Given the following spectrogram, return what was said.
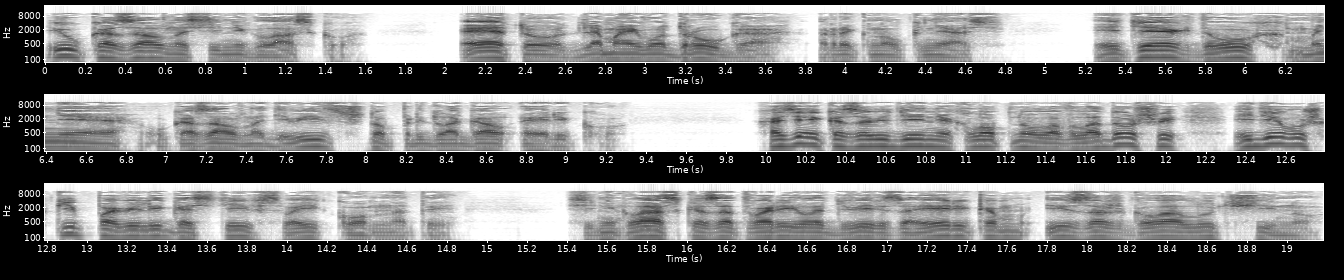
и указал на синеглазку. «Эту для моего друга», — рыкнул князь. «И тех двух мне», — указал на девиц, что предлагал Эрику. Хозяйка заведения хлопнула в ладоши, и девушки повели гостей в свои комнаты. Синеглазка затворила дверь за Эриком и зажгла лучину.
